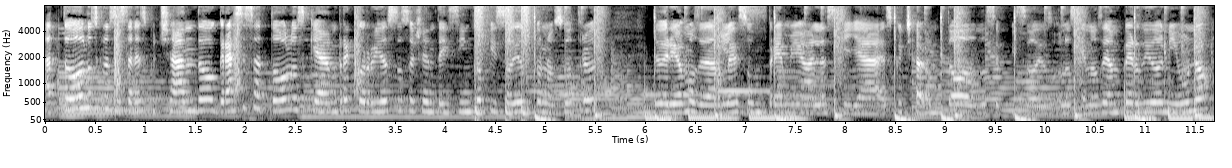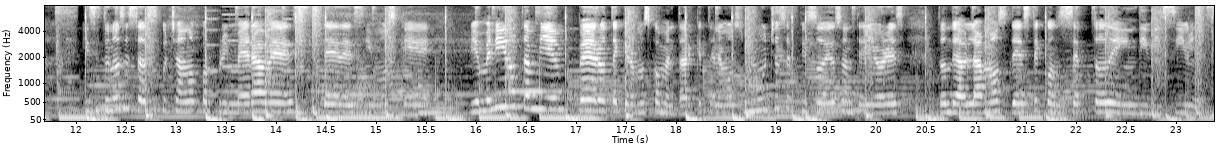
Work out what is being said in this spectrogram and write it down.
a todos los que nos están escuchando. Gracias a todos los que han recorrido estos 85 episodios con nosotros. Deberíamos de darles un premio a los que ya escucharon todos los episodios o los que no se han perdido ni uno. Y si tú nos estás escuchando por primera vez, te decimos que bienvenido también, pero te queremos comentar que tenemos muchos episodios anteriores donde hablamos de este concepto de indivisibles.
